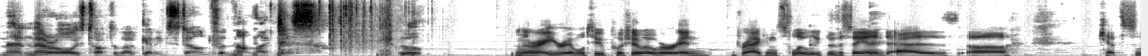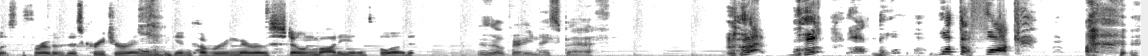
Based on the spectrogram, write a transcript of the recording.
Man, Marrow always talked about getting stoned, but not like this. Ugh. All right, you're able to push him over and drag him slowly through the sand as uh, Keth slits the throat of this creature, and you begin covering Marrow's stone body in its blood. This is a very nice bath. what the fuck?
